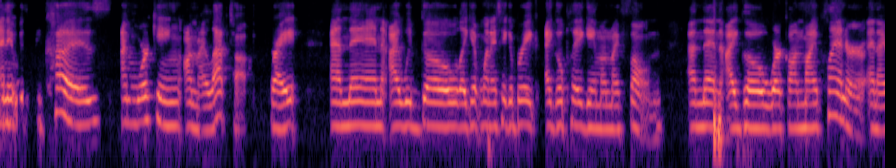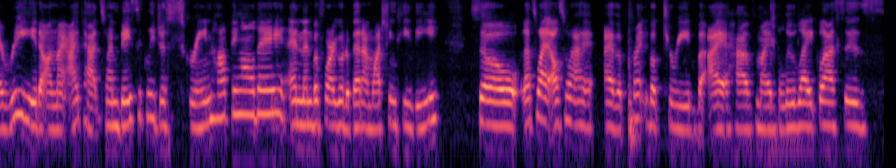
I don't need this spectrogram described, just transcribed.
and it mm-hmm. was because I'm working on my laptop, right? And then I would go like when I take a break, I go play a game on my phone, and then I go work on my planner and I read on my iPad. So I'm basically just screen hopping all day, and then before I go to bed, I'm watching TV. So that's why I also I, I have a print book to read, but I have my blue light glasses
